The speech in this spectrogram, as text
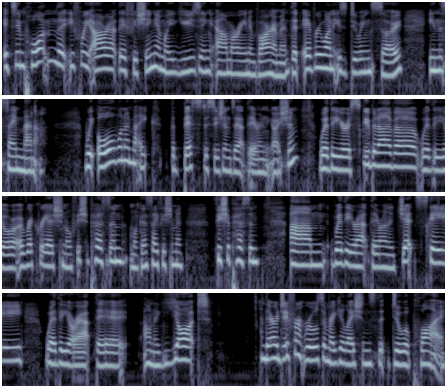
it's important that if we are out there fishing and we're using our marine environment, that everyone is doing so in the same manner. We all want to make the best decisions out there in the ocean, whether you're a scuba diver, whether you're a recreational fisher person, I'm not going to say fisherman, fisher person, um, whether you're out there on a jet ski, whether you're out there on a yacht. There are different rules and regulations that do apply,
